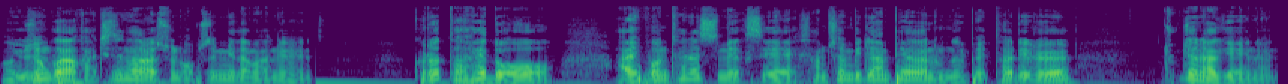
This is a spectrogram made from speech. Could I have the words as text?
어, 유선과 같이 생각할 수는 없습니다만은 그렇다 해도 아이폰 XS 맥스에 3000mAh가 넘는 배터리를 충전하기에는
